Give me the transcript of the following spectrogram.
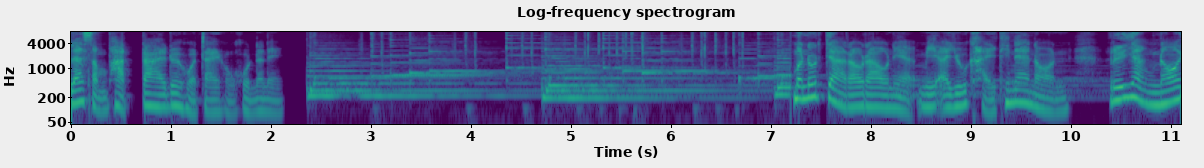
และสัมผัสได้ด้วยหัวใจของคุณนั่นเอง มนุษย์อย่างเราๆเนี่ยมีอายุไขที่แน่นอน หรืออย่างน้อย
